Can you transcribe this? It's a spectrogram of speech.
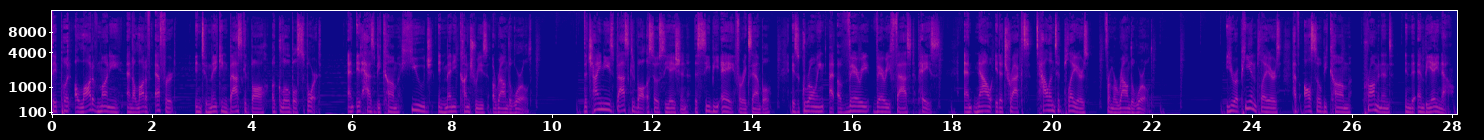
They put a lot of money and a lot of effort into making basketball a global sport, and it has become huge in many countries around the world. The Chinese Basketball Association, the CBA, for example, is growing at a very, very fast pace, and now it attracts talented players from around the world. European players have also become prominent in the NBA now.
